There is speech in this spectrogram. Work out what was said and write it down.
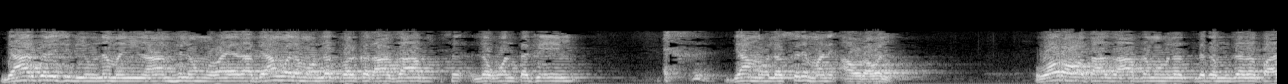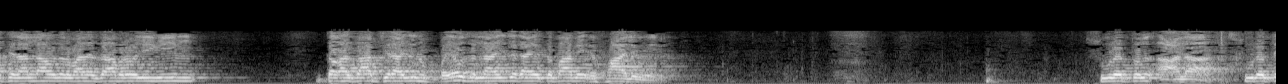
بیار کرے چی دیو نہ منی نام ہلم وغیرہ بیام والا محلت ورکت عذاب لغون تکیم۔ بیا محلت سر مانے اور اول ور او عذاب دا محلت لگا مزد پاتر اللہ و دربان عذاب رو لیگیم دا عذاب چراجی نو پیوز اللہ جگہ اتباب افعال ہوئے۔ سورت الاعلی سورت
